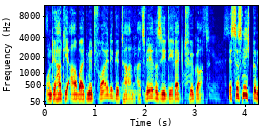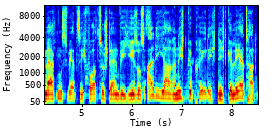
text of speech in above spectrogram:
Und er hat die Arbeit mit Freude getan, als wäre sie direkt für Gott. Ist es nicht bemerkenswert, sich vorzustellen, wie Jesus all die Jahre nicht gepredigt, nicht gelehrt hat,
